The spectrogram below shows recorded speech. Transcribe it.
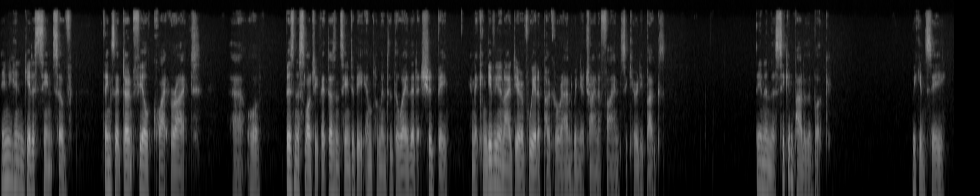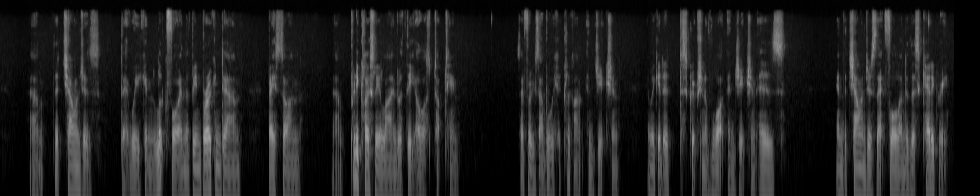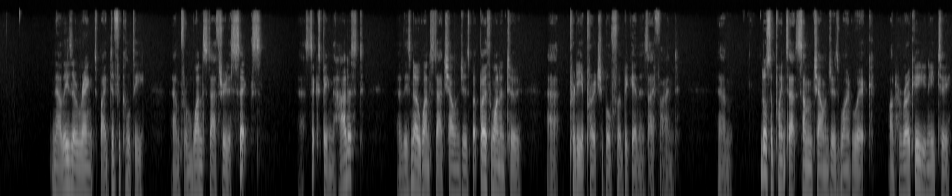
Then you can get a sense of things that don't feel quite right uh, or business logic that doesn't seem to be implemented the way that it should be. And it can give you an idea of where to poke around when you're trying to find security bugs. Then in the second part of the book, we can see um, the challenges that we can look for, and they've been broken down based on um, pretty closely aligned with the OWASP top 10. So for example, we could click on injection and we get a description of what injection is and the challenges that fall under this category. Now these are ranked by difficulty um, from 1 star through to 6, uh, 6 being the hardest. Uh, there's no 1 star challenges, but both 1 and 2 are pretty approachable for beginners, I find. Um, it also points out some challenges won't work on Heroku. You need to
